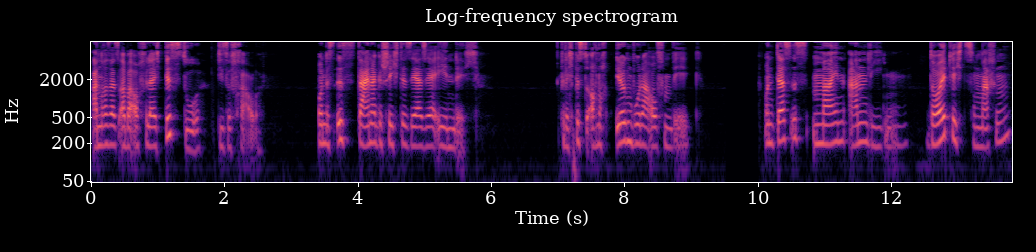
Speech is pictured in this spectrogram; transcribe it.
andererseits aber auch, vielleicht bist du diese Frau. Und es ist deiner Geschichte sehr, sehr ähnlich. Vielleicht bist du auch noch irgendwo da auf dem Weg. Und das ist mein Anliegen, deutlich zu machen,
